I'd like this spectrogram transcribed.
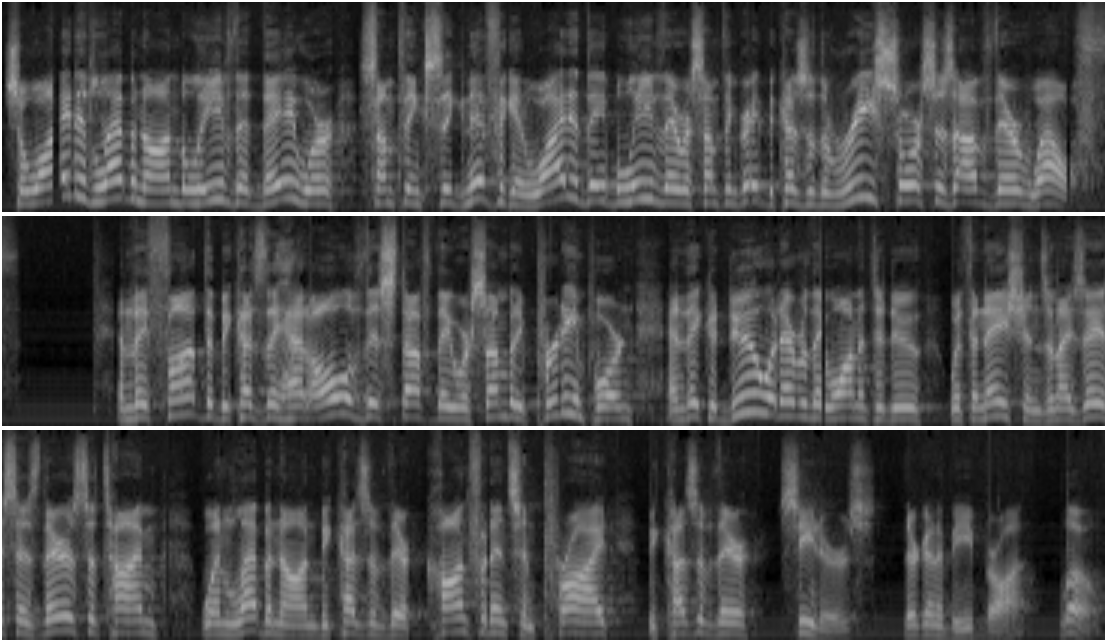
So, why did Lebanon believe that they were something significant? Why did they believe they were something great? Because of the resources of their wealth. And they thought that because they had all of this stuff, they were somebody pretty important and they could do whatever they wanted to do with the nations. And Isaiah says there's a time when Lebanon, because of their confidence and pride, because of their cedars, they're going to be brought low.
